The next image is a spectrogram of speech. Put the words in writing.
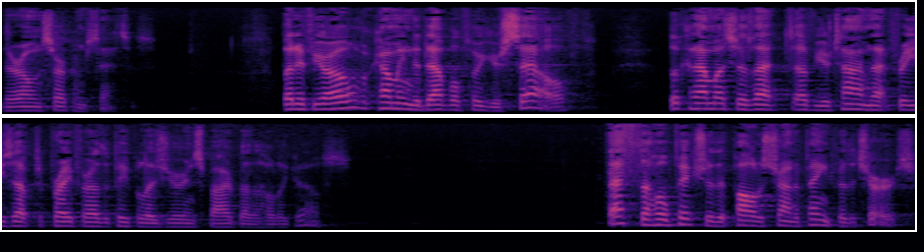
their own circumstances. But if you're overcoming the devil for yourself, look at how much of that of your time that frees up to pray for other people as you're inspired by the Holy Ghost. That's the whole picture that Paul is trying to paint for the church.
